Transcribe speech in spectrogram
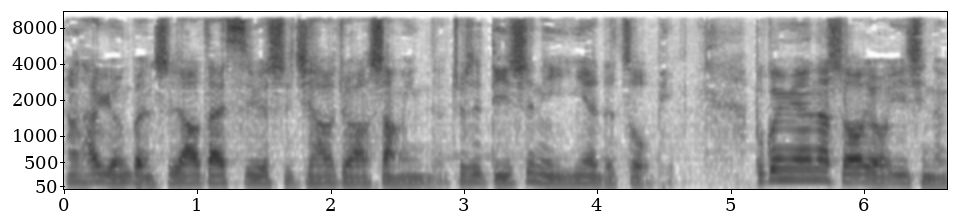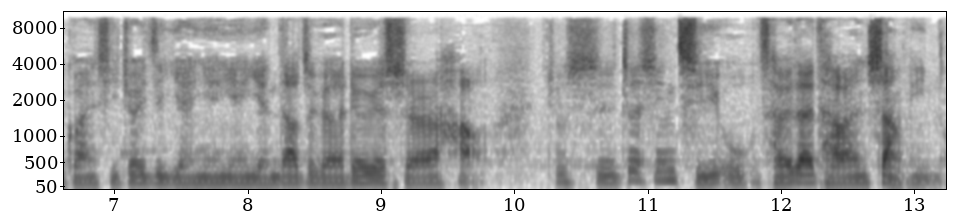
然后它原本是要在四月十七号就要上映的，就是迪士尼营业的作品。不过因为那时候有疫情的关系，就一直延延延延到这个六月十二号，就是这星期五才会在台湾上映哦。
